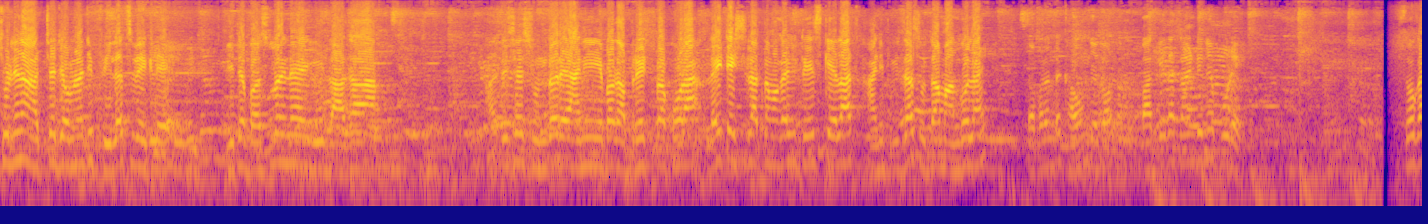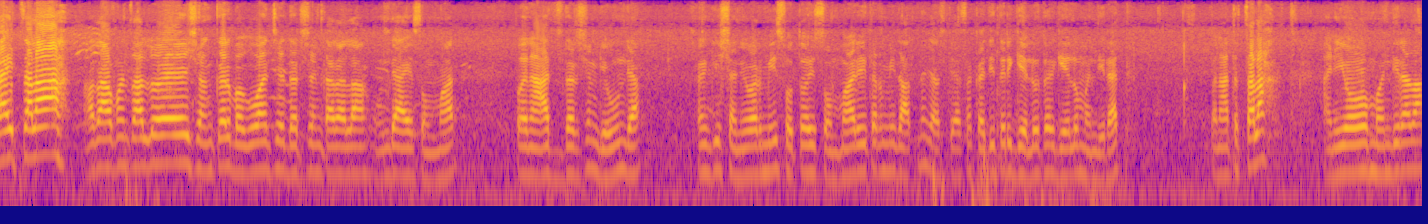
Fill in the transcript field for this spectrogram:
ॲक्च्युली ना आजच्या जेवणाची फीलच वेगळी आहे. इथे बसलोय ना ही जागा अतिशय सुंदर आहे. आणि हे बघा ब्रेड पकोडा लई टेस्टी लागतं. मग टेस्ट केलाच आणि पिझ्झा सुद्धा मागवलाय. तोपर्यंत खाऊन घेतो. बाकीचा कंटिन्यू पुढे. सो गाईज चला. आता आपण चाललोय शंकर भगवानचे दर्शन करायला. उद्या आहे सोमवार. पण आज दर्शन घेऊन द्या. कारण की शनिवार मीच होतो सोमवारी तर मी जात नाही जास्ती. असं कधीतरी गेलो तर गेलो मंदिरात. पण आता चला. आणि यो मंदिराला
